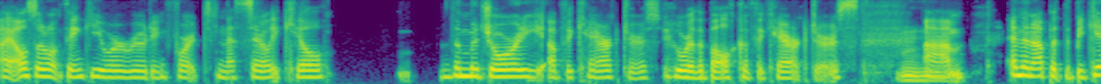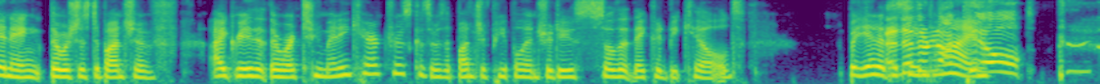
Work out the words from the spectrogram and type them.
i also don't think you were rooting for it to necessarily kill the majority of the characters who are the bulk of the characters Mhm. um, and then up at the beginning, there was just a bunch of. I agree that there were too many characters because there was a bunch of people introduced so that they could be killed. But yet at the and then same they're not time, killed.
